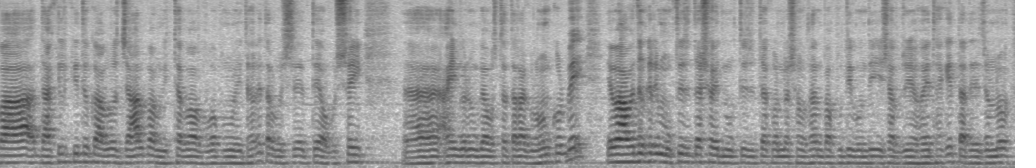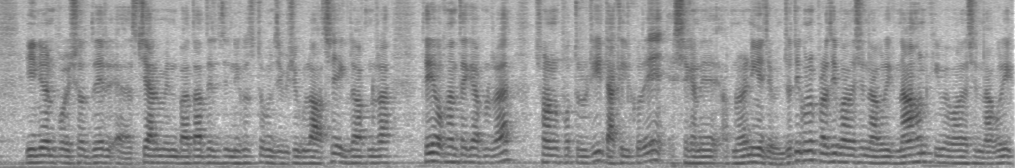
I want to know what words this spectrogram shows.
বা দাখিলকৃত কাগজ জাল বা মিথ্যা বা ভুয়া প্রমাণিত হলে তার বিষয়তে অবশ্যই আহ, আইনগত ব্যবস্থা তারা গ্রহণ করবে এবং আবেদনকারী মুক্তিযোদ্ধা শহীদ মুক্তিযোদ্ধা কন্যা সংস্থান বা প্রতিবন্ধী এসব যে হয়ে থাকে তাদের জন্য ইউনিয়ন পরিষদের চেয়ারম্যান বা তাদের যে নিকটতম যে বিষয়গুলো আছে এগুলো আপনারা থেকে ওখান থেকে আপনারা স্মরণপত্রটি দাখিল করে সেখানে আপনারা নিয়ে যাবেন। যদি কোনো প্রার্থী বাংলাদেশের নাগরিক না হন কিংবা বাংলাদেশের নাগরিক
